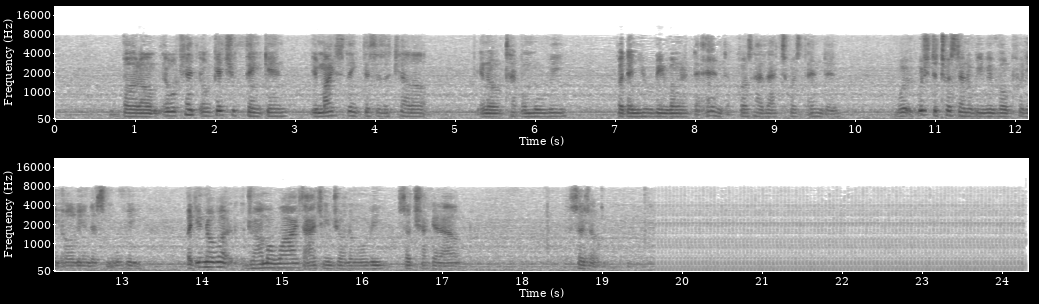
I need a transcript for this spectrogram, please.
but um, it will catch, it will get you thinking. You might think this is a killer, you know, type of movie, but then you will be wrong at the end. Of course, has that twist ending, which the twist ending will be revealed pretty early in this movie. But you know what? Drama-wise, I actually enjoy the movie, so check it out. So,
